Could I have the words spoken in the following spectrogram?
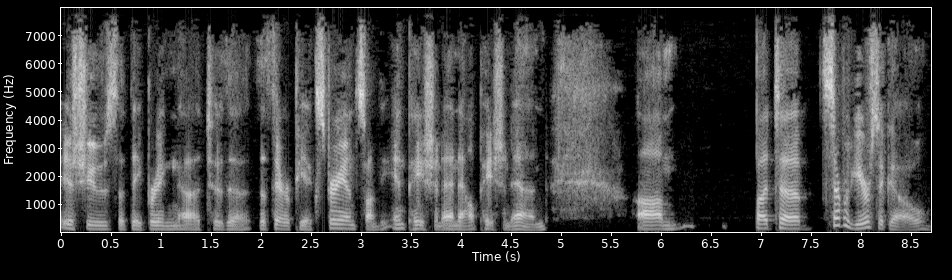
issues that they bring to the, the therapy experience on the inpatient and outpatient end. Um, but several years ago,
